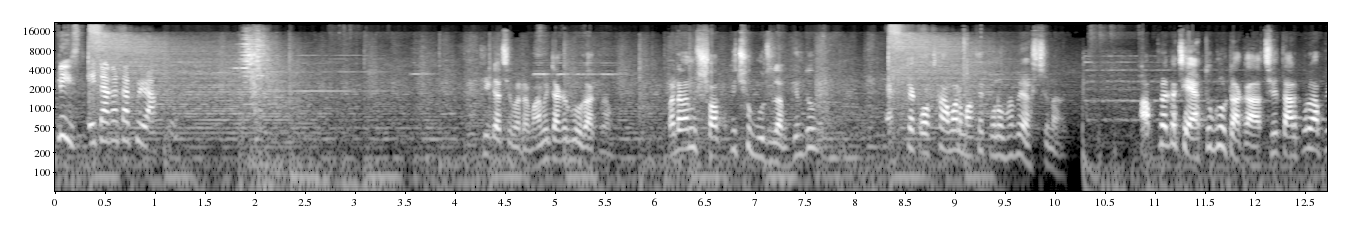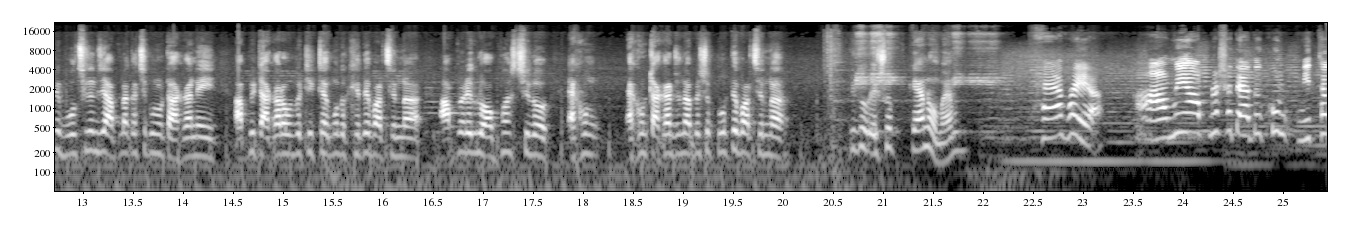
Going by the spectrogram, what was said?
প্লিজ এই টাকাটা আপনি রাখুন। ঠিক আছে ম্যাডাম, আমি টাকাগুলো রাখলাম। ম্যাডাম, আমি সব কিছু বুঝলাম, কিন্তু একটা কথা আমার মাথায় কোনোভাবে আসছে না। আপনার কাছে এতগুলো টাকা আছে, তারপরে আপনি বলছিলেন যে আপনার কাছে কোনো টাকা নেই, আপনি টাকার অভাবে ঠিকঠাক মতো খেতে পারছেন না, আপনার এগুলো অভ্যাস ছিল, এখন এখন টাকার জন্য আপনি এসব করতে পারছেন না। কিন্তু এসব কেন ম্যাম হ্যাঁ ভাইয়া। আমি আপনার সাথে এতক্ষণ মিথ্যা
